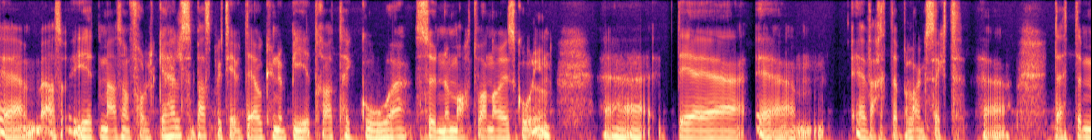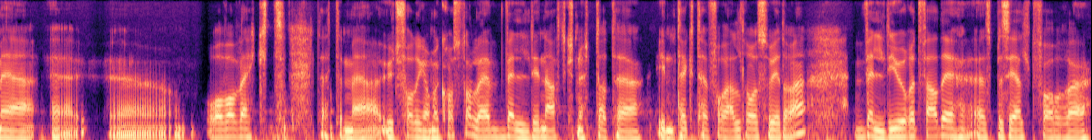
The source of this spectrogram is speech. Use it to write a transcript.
eh, altså, i et mer sånn folkehelseperspektiv, det å kunne bidra til gode, sunne matvaner i skolen, eh, det er, er verdt det på lang sikt. Eh, dette med eh, eh, overvekt, dette med utfordringer med kosthold, er veldig nært knytta til inntekt til foreldre osv. Veldig urettferdig, eh, spesielt for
